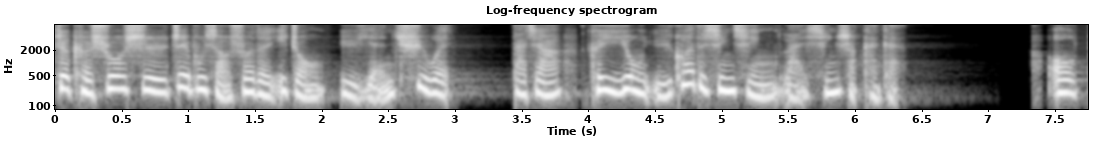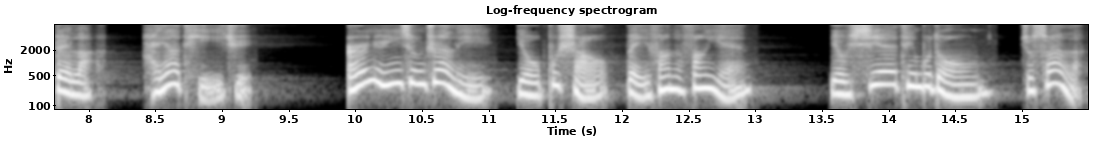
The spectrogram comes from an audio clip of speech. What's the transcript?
这可说是这部小说的一种语言趣味，大家可以用愉快的心情来欣赏看看。哦，对了，还要提一句，《儿女英雄传》里有不少北方的方言，有些听不懂就算了，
